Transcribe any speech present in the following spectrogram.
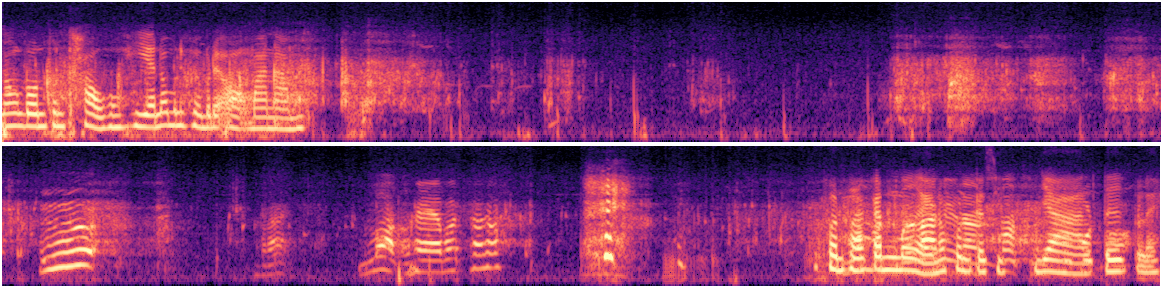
น้องโดนเพิ่นเข่าของเฮียเนาะมันเพิ่นบ่ได้ออกมานำเออได้รอดแฮบ่ใช่ไหมเพิ่นพากันเมื่อยเนาะเพิ่นก็สิย่าตึกเลย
